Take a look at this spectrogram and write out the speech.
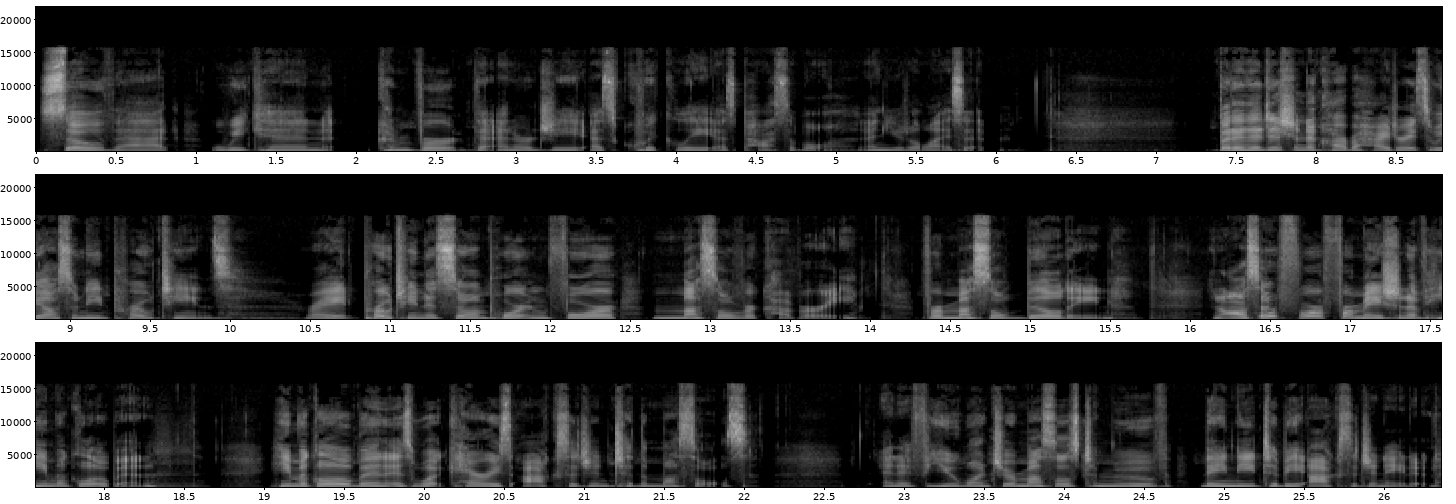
so that we can convert the energy as quickly as possible and utilize it. But in addition to carbohydrates, we also need proteins, right? Protein is so important for muscle recovery for muscle building, and also for formation of hemoglobin. Hemoglobin is what carries oxygen to the muscles. And if you want your muscles to move, they need to be oxygenated.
